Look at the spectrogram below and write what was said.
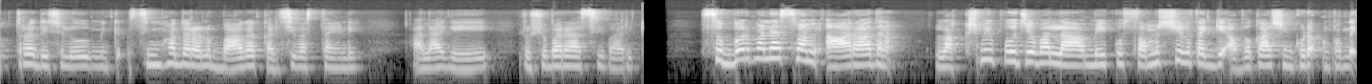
ఉత్తర దిశలు మీకు సింహద్వారాలు బాగా కలిసి వస్తాయండి. అలాగే వృషభరాశి వారికి. సుబ్రహ్మణ్య స్వామి ఆరాధన. లక్ష్మీ పూజ వల్ల మీకు సమస్యలు తగ్గే అవకాశం కూడా ఉంటుంది.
